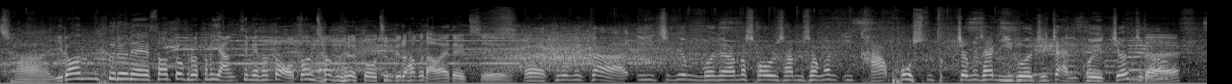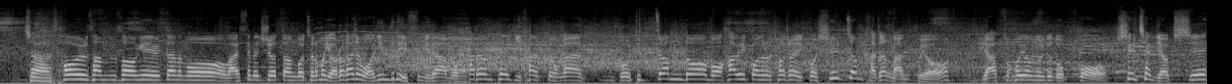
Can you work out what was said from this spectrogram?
자, 이런 흐름에서 또 그렇다면 양 팀에서는 또 어떤 점을 또 준비를 하고 나와야 될지. 네, 그러니까 이 지금 뭐냐면 서울 삼성은 이 가, 포스트 득점이 잘 이루어지지 않고 있죠 지금. 네. 자 서울 삼성이 일단은 뭐 말씀해 주셨던 것처럼 뭐 여러 가지 원인들이 있습니다. 뭐 네. 8연패 기간 동안 뭐 득점도 뭐 하위권으로 터져 있고 실점 가장 많고요. 야투 허용률도 높고 실책 역시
